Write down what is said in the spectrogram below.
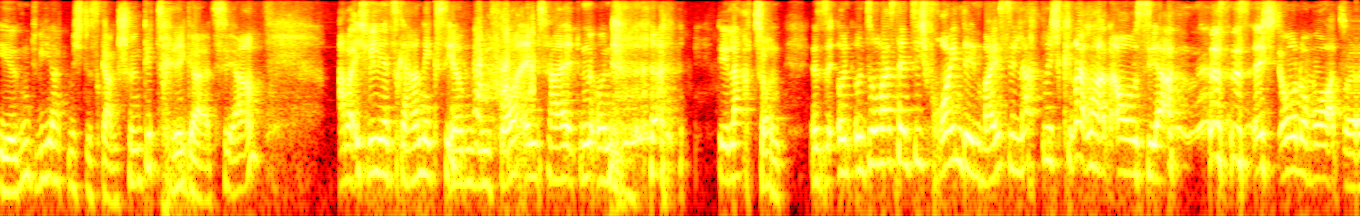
irgendwie hat mich das ganz schön getriggert, ja. Aber ich will jetzt gar nichts irgendwie vorenthalten und die lacht schon. Und, und sowas nennt sich Freundin, weißt du, die lacht mich knallhart aus, ja. Das ist echt ohne Worte.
